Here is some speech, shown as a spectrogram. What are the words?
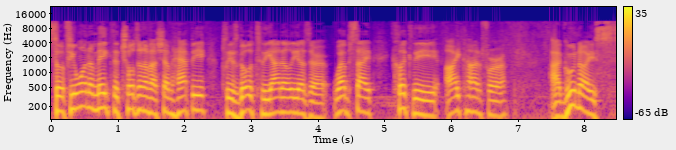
So if you want to make the children of Hashem happy, please go to the Yad Eliezer website, click the icon for Agunois,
